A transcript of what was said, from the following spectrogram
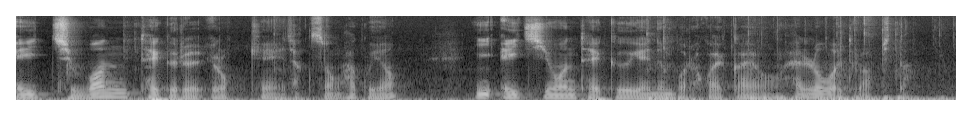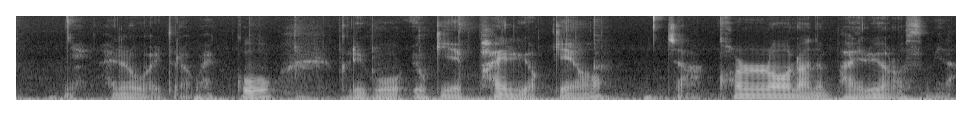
h1 태그를 이렇게 작성하고요. 이 h1 태그에는 뭐라고 할까요? hello world로 합시다. 예, hello world라고 했고 그리고 여기에 파일을 열게요. 자, 컬러라는 파일을 열었습니다.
